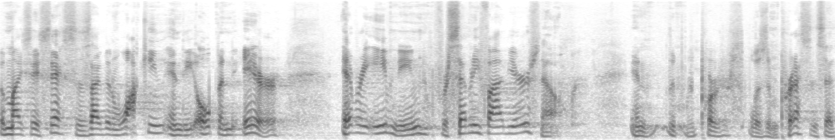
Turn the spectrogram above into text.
of my success is I've been walking in the open air every evening for 75 years now. And the reporter was impressed and said,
